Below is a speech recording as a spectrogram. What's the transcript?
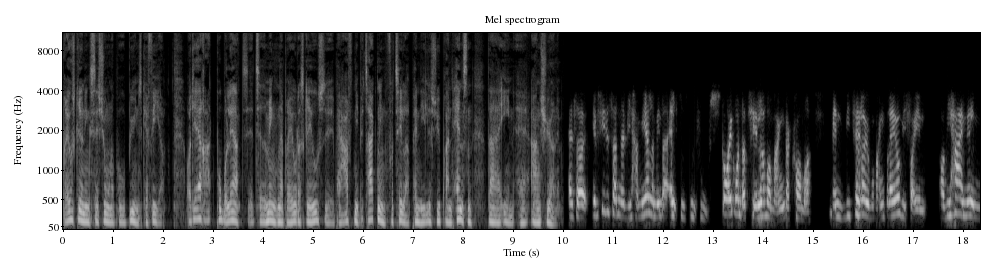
brevskrivningssessioner på byens caféer. Og det er ret populært øh, taget mængden af breve, der skrives øh, per aften i betragtning, fortæller Pernille Sybrandt Hansen, der er en af arrangørerne. Altså, jeg vil sige det sådan, at vi har mere eller mindre altid fuldt hus. Går ikke rundt og tæller, hvor mange der kommer, men vi tæller jo, hvor mange breve vi får ind. Og vi har imellem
